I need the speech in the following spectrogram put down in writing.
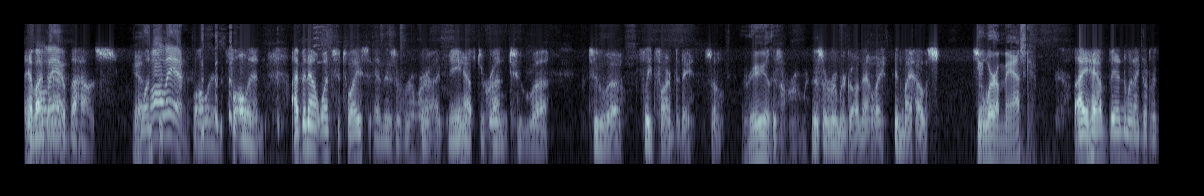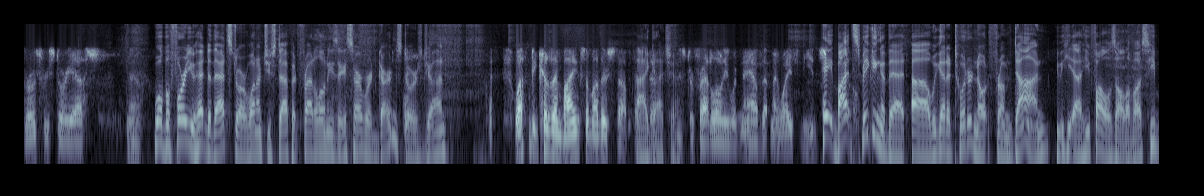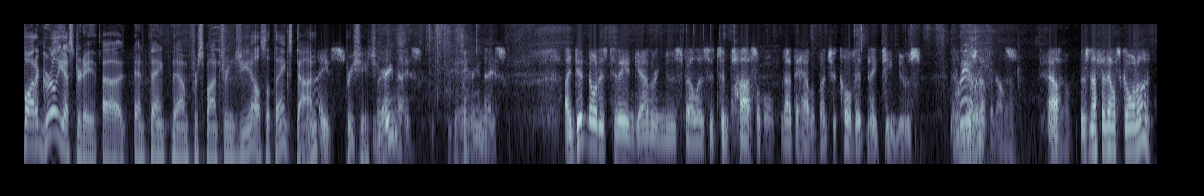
Have I been out of the house? Yeah. Once Fall or- in. Fall in. Fall in. I've been out once or twice, and there's a rumor I may have to run to uh, to uh, Fleet Farm today. So Really? there's a rumor. There's a rumor going that way in my house. Do you wear a mask? I have been when I go to the grocery store. Yes. Well, before you head to that store, why don't you stop at Fratelloni's Ace Hardware and Garden Stores, John? Well, because I'm buying some other stuff that I uh, gotcha. Mr. Fratelloni wouldn't have that my wife needs. Hey, but speaking of that, uh, we got a Twitter note from Don. He, uh, he follows all of us. He bought a grill yesterday uh, and thanked them for sponsoring GL. So thanks, Don. Nice. Appreciate you. Very nice. Very nice. I did notice today in gathering news, fellas, it's impossible not to have a bunch of COVID nineteen news. There's Really? nothing else. Yeah, there's nothing else going on.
